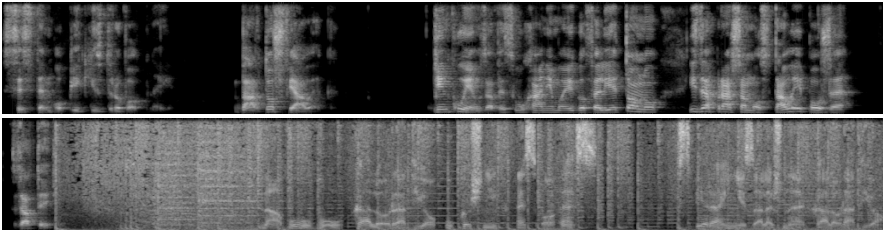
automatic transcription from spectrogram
system opieki zdrowotnej. Bartosz Fiałek Dziękuję za wysłuchanie mojego felietonu i zapraszam o stałej porze za tydzień. Na www.haloradio ukośnik SOS wspieraj niezależne Halo Radio,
